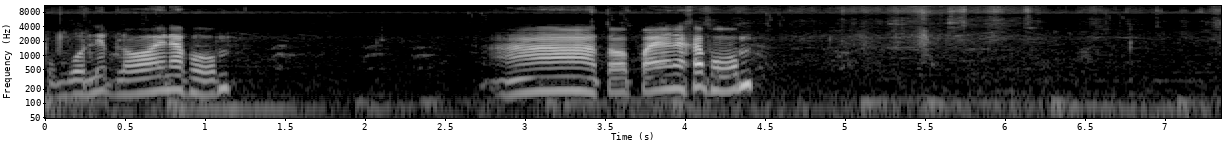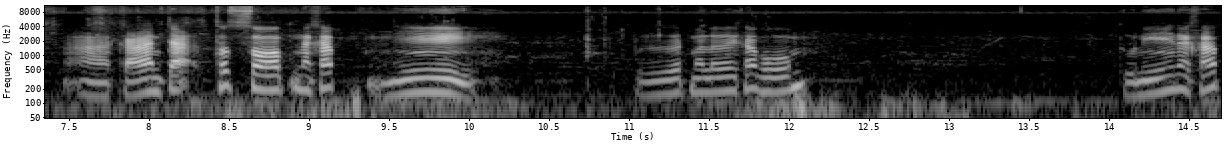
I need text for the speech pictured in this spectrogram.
ผมวนเรียบร้อยนะผม อ่า ต่อไปนะครับผม อ่า การจะทดสอบนะครับ นี่ เปิดมาเลยครับผม ตัวนี้นะครับ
